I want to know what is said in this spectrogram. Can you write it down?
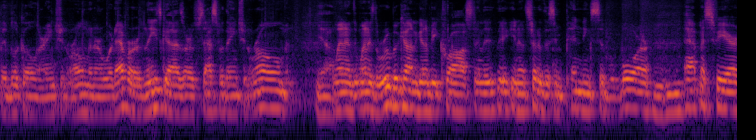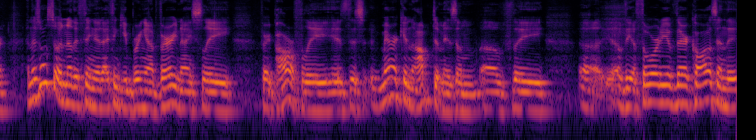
biblical or ancient Roman or whatever. And these guys are obsessed with ancient Rome and yeah. when is, when is the Rubicon going to be crossed? And the, the, you know, it's sort of this impending civil war mm-hmm. atmosphere. And there's also another thing that I think you bring out very nicely very powerfully is this American optimism of the uh, of the authority of their cause, and the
